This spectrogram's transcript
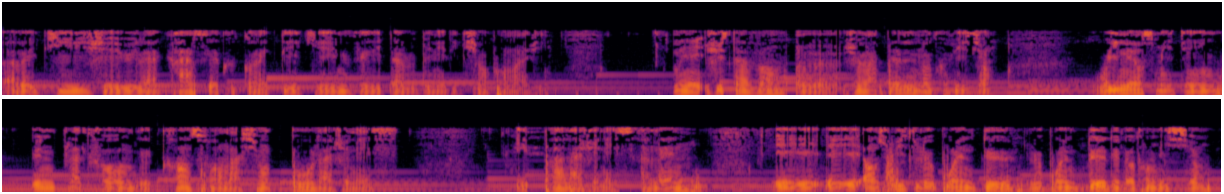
avec qui j'ai eu la grâce d'être connecté, qui est une véritable bénédiction pour ma vie. Mais juste avant, euh, je rappelle notre vision. Winners Meeting, une plateforme de transformation pour la jeunesse et par la jeunesse. Amen. Et, et ensuite, le point 2, le point 2 de notre mission,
